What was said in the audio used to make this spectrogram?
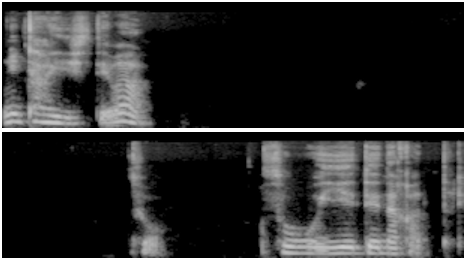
に対しては、そう、そう言えてなかったり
